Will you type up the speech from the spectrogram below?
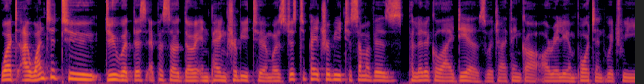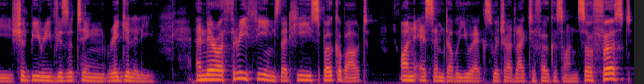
What I wanted to do with this episode, though, in paying tribute to him, was just to pay tribute to some of his political ideas, which I think are, are really important, which we should be revisiting regularly. And there are three themes that he spoke about on SMWX, which I'd like to focus on. So, first,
